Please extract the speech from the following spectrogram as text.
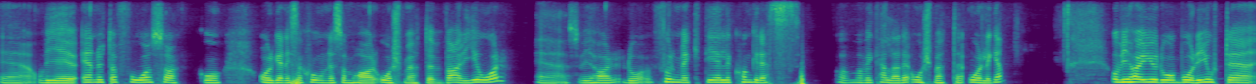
eh, och vi är en av få Saco-organisationer som har årsmöte varje år. Eh, så vi har då fullmäktige eller kongress, vad man vill kalla det, årsmöte årligen. Och vi har ju då både gjort det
